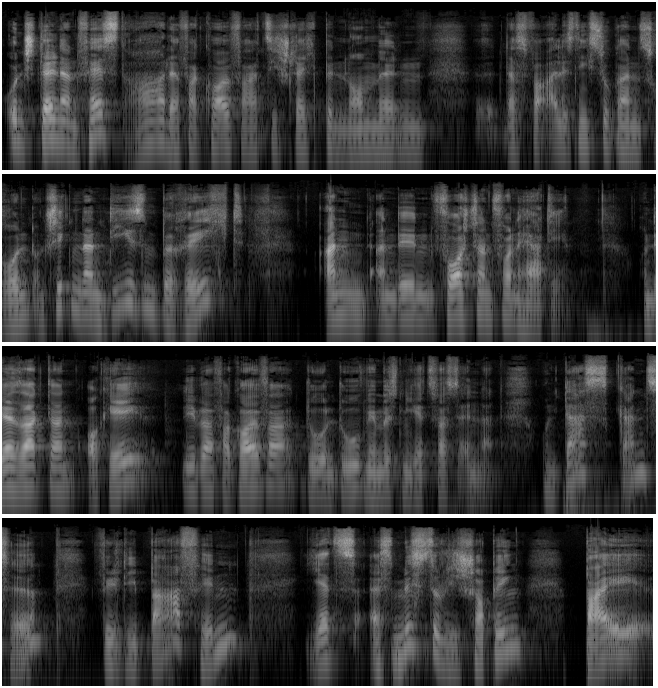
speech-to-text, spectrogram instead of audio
und stellen dann fest, ah, der Verkäufer hat sich schlecht benommen, das war alles nicht so ganz rund und schicken dann diesen Bericht an, an den Vorstand von Hertie. Und der sagt dann, okay, lieber Verkäufer, du und du, wir müssen jetzt was ändern. Und das Ganze will die BaFin jetzt als Mystery Shopping bei,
